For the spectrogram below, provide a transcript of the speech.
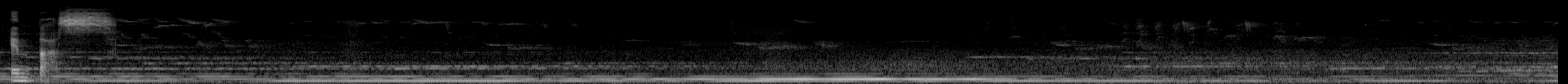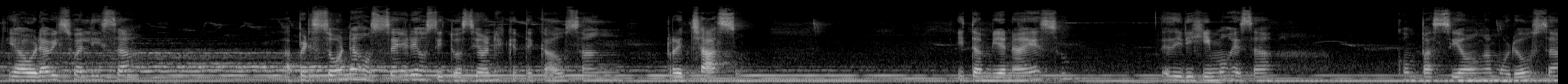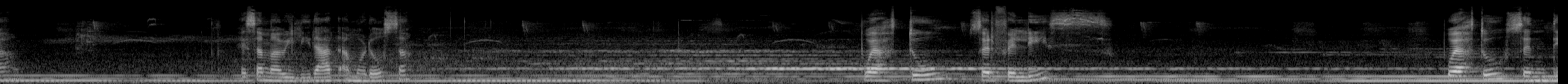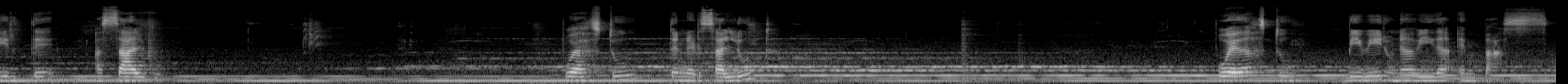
en paz. Y ahora visualiza a personas o seres o situaciones que te causan rechazo. Y también a eso le dirigimos esa compasión amorosa, esa amabilidad amorosa. Puedas tú ser feliz. Puedas tú sentirte a salvo, puedas tú tener salud, puedas tú vivir una vida en paz.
